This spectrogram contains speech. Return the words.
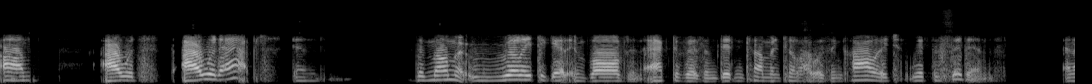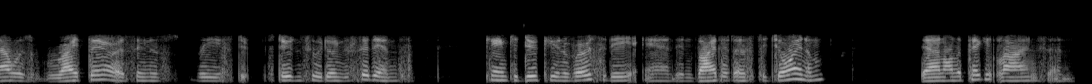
um, I would I would act, and the moment really to get involved in activism didn't come until I was in college with the sit-ins, and I was right there as soon as the stu- students who were doing the sit-ins came to Duke University and invited us to join them down on the picket lines, and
